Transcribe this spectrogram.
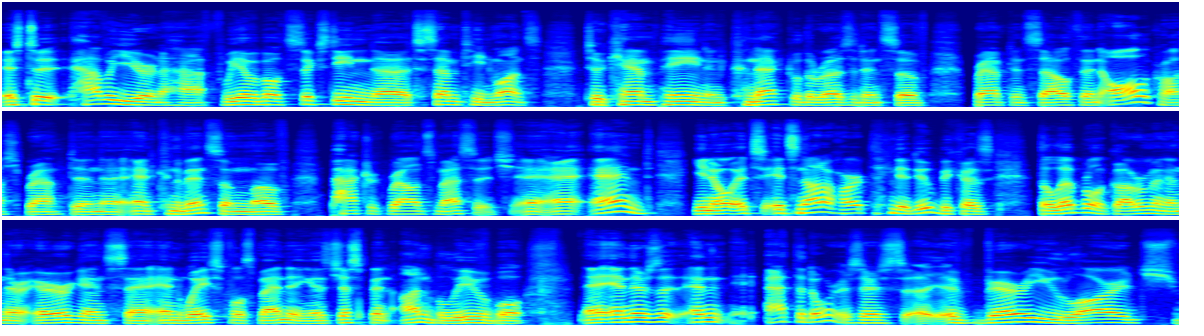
Is to have a year and a half. We have about 16 uh, to 17 months to campaign and connect with the residents of Brampton South and all across Brampton, uh, and convince them of Patrick Brown's message. And, and, you know, it's it's not a hard thing to do because the Liberal government and their arrogance and, and wasteful spending has just been unbelievable. And, and there's a, and at the doors there's a, a very large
